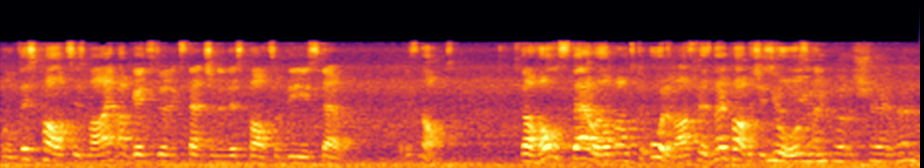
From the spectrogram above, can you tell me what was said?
well, this part is mine, I'm going to do an extension in this part of the stairwell. It's not. The whole stairwell belongs to all of us, there's no part which is You- yours, you- and You've got a shared ownership.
